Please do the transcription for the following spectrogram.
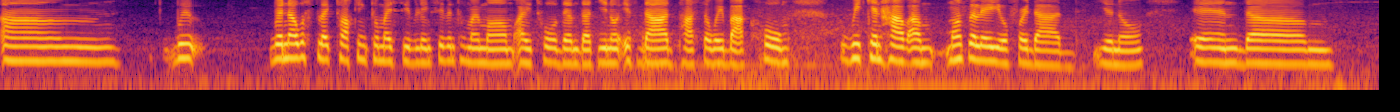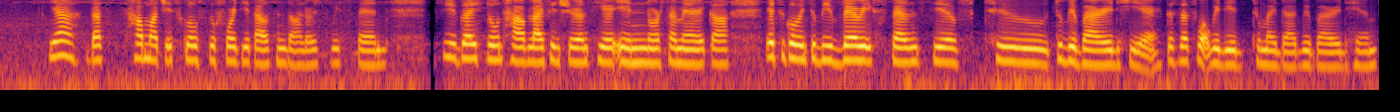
um we when I was like talking to my siblings, even to my mom, I told them that, you know, if dad passed away back home, we can have a mausoleo for dad, you know. And um, yeah, that's how much is close to $40,000 we spend. If you guys don't have life insurance here in North America, it's going to be very expensive to, to be buried here. Because that's what we did to my dad. We buried him.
